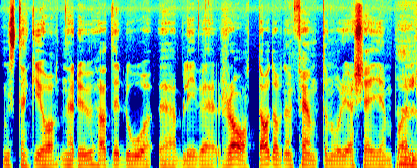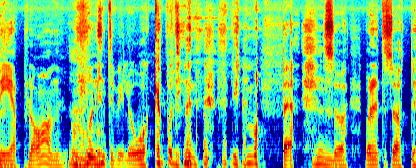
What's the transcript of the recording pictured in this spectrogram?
misstänker jag, när du hade då äh, blivit ratad av den 15-åriga tjejen på mm. alléplan och hon inte ville åka på din, din moppe, mm. så var det inte så att du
